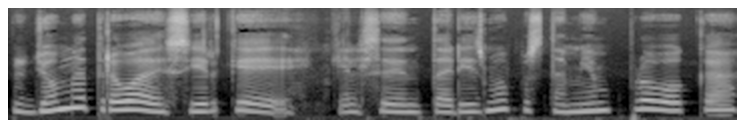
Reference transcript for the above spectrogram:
yo me atrevo a decir que, que el sedentarismo pues también provoca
